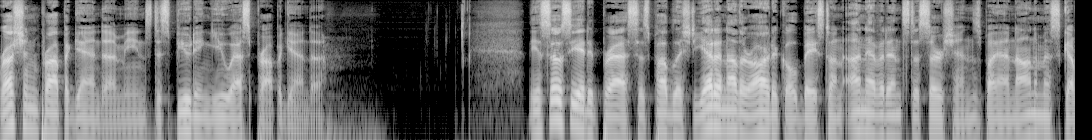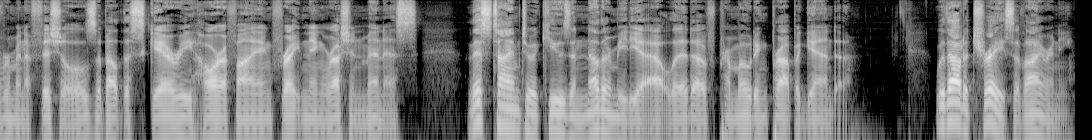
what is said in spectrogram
Russian propaganda means disputing U.S. propaganda. The Associated Press has published yet another article based on unevidenced assertions by anonymous government officials about the scary, horrifying, frightening Russian menace, this time to accuse another media outlet of promoting propaganda, without a trace of irony.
